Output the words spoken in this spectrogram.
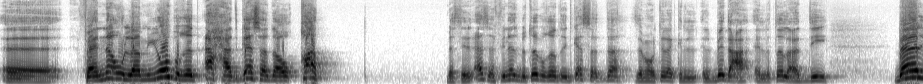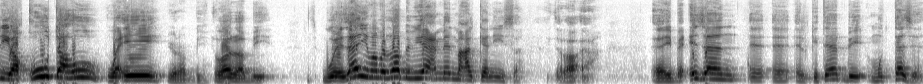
آه فإنه لم يبغض أحد جسده قط. بس للأسف في ناس بتبغض الجسد ده زي ما قلت لك ال- البدعة اللي طلعت دي. بل يقوته وإيه؟ يربي وربي وزي ما الرب بيعمل مع الكنيسة. رائع. آه، يبقى إذا الكتاب بي- متزن.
